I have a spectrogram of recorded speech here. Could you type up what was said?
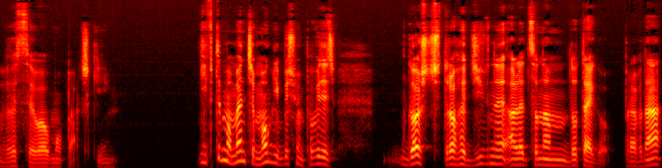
wysyłał mu paczki. I w tym momencie moglibyśmy powiedzieć, gość trochę dziwny, ale co nam do tego, prawda?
